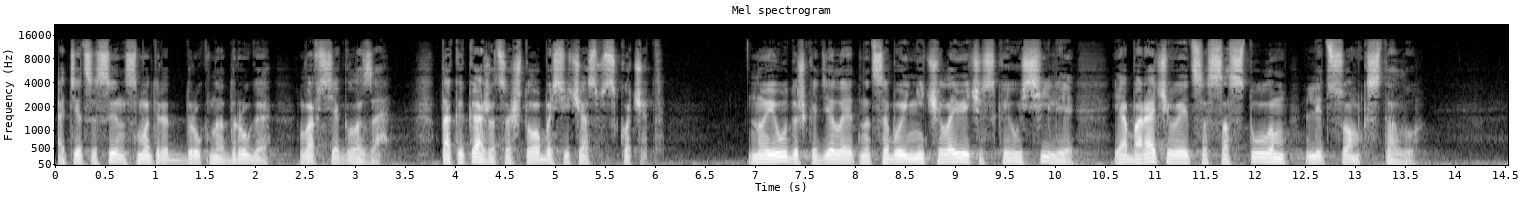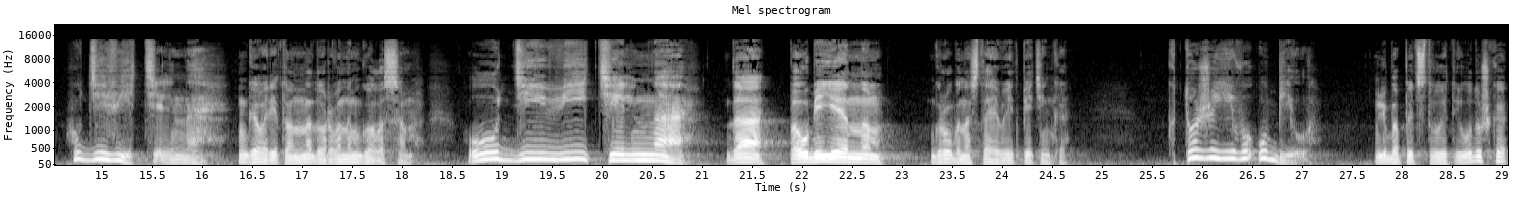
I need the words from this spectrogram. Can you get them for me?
Отец и сын смотрят друг на друга во все глаза. Так и кажется, что оба сейчас вскочат. Но Иудушка делает над собой нечеловеческое усилие и оборачивается со стулом лицом к столу. «Удивительно», — говорит он надорванным голосом. «Удивительно!» «Да, по убиенным», грубо настаивает Петенька. Кто же его убил? Любопытствует Иудушка,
